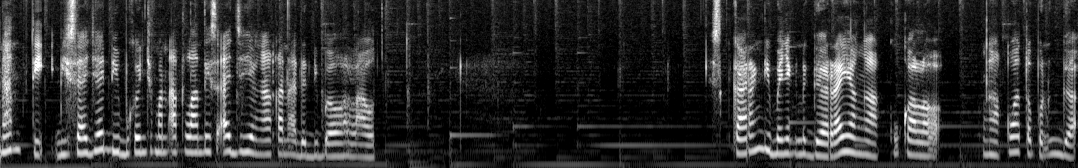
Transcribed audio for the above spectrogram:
nanti bisa jadi bukan cuma Atlantis aja yang akan ada di bawah laut. Sekarang di banyak negara yang ngaku kalau ngaku ataupun enggak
